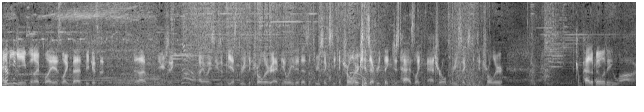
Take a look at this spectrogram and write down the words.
Any think- game that I play is like that because it, I'm using. I always use a PS3 controller emulated as a 360 controller because everything just has like natural 360 controller compatibility. You are.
